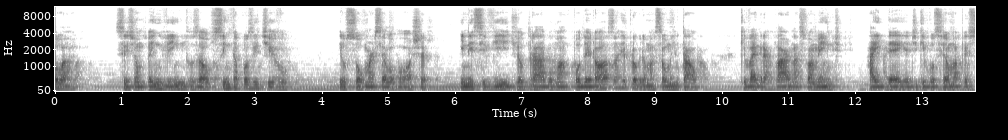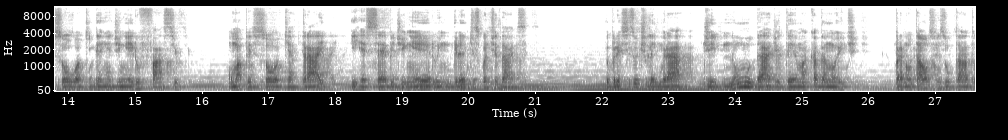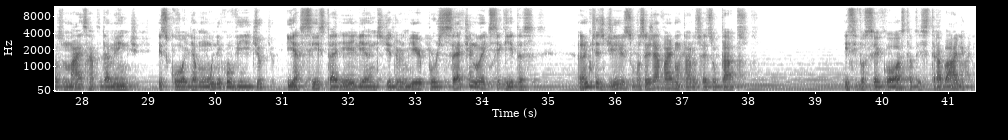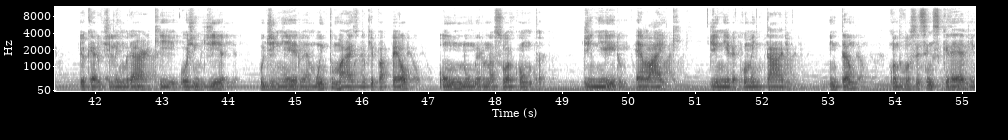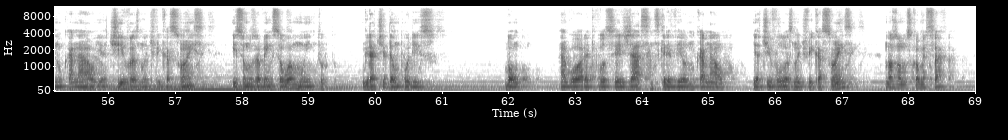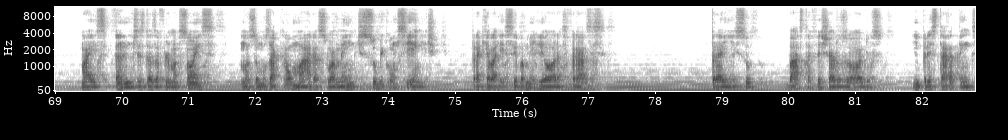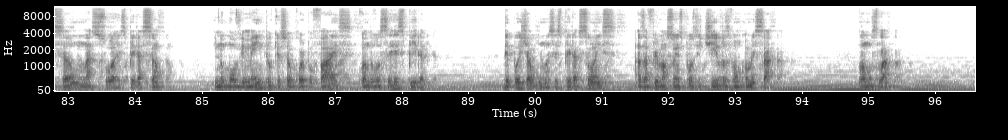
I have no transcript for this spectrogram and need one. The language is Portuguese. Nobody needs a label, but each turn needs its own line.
Olá, sejam bem-vindos ao Sinta Positivo. Eu sou Marcelo Rocha e nesse vídeo eu trago uma poderosa reprogramação mental que vai gravar na sua mente a ideia de que você é uma pessoa que ganha dinheiro fácil, uma pessoa que atrai e recebe dinheiro em grandes quantidades. Eu preciso te lembrar de não mudar de tema a cada noite. Para notar os resultados mais rapidamente, Escolha um único vídeo e assista ele antes de dormir por sete noites seguidas. Antes disso, você já vai notar os resultados. E se você gosta desse trabalho, eu quero te lembrar que, hoje em dia, o dinheiro é muito mais do que papel ou um número na sua conta. Dinheiro é like, dinheiro é comentário. Então, quando você se inscreve no canal e ativa as notificações, isso nos abençoa muito. Gratidão por isso. Bom, agora que você já se inscreveu no canal e ativou as notificações, nós vamos começar. Mas antes das afirmações, nós vamos acalmar a sua mente subconsciente para que ela receba melhor as frases. Para isso, basta fechar os olhos e prestar atenção na sua respiração e no movimento que o seu corpo faz quando você respira. Depois de algumas respirações, as afirmações positivas vão começar. Vamos lá.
